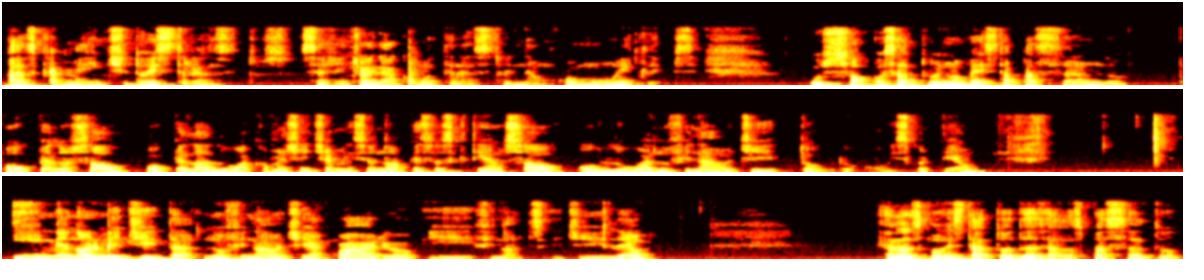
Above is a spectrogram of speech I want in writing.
basicamente dois trânsitos, se a gente olhar como trânsito e não como um eclipse. O, Sol, o Saturno vai estar passando ou pelo Sol ou pela Lua, como a gente já mencionou, pessoas que tenham Sol ou Lua no final de Touro ou Escorpião, e em menor medida no final de Aquário e final de Leão. Elas vão estar todas elas passando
